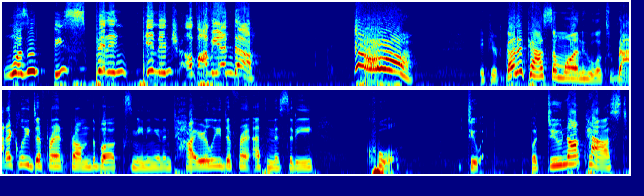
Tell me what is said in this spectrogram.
wasn't the spitting image of Aviendha. Ah! If you're gonna cast someone who looks radically different from the books, meaning an entirely different ethnicity, cool. Do it. But do not cast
